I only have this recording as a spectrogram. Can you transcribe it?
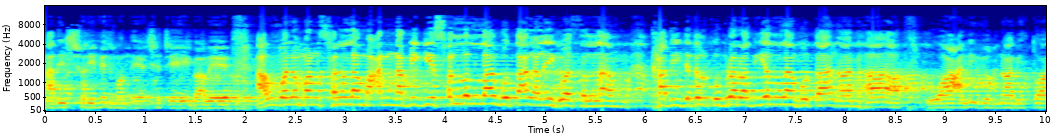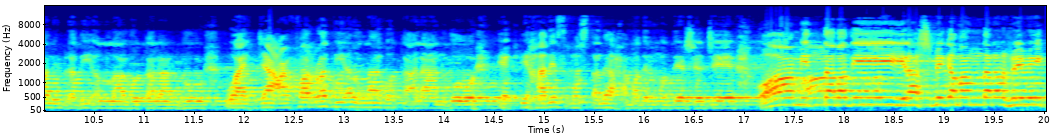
হাদিস শরীফের মধ্যে এসেছে এইভাবে, আউয়ালু মান সাল্লামা আন নবীজি সাল্লাল্লাহু তাআলা আলাইহি ওয়াসাল্লাম, খাদিজাতুল কুবরা রাদিয়াল্লাহু তাআলা আনহা, ওয়া আলী ইবনে আবি তালিব রাদিয়াল্লাহু তাআলা আনহু, ওয়া জাফর রাদিয়াল্লাহু তাআলা আনহু। একটি হাদিস মুস্তাদে আহমদের মধ্যে এসেছে ও মিথ্যাবাদী রাশমিকা মান্দানার প্রেমিক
